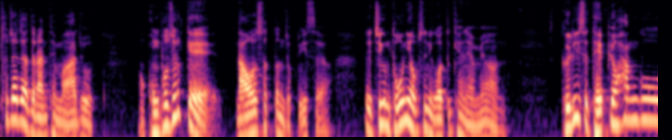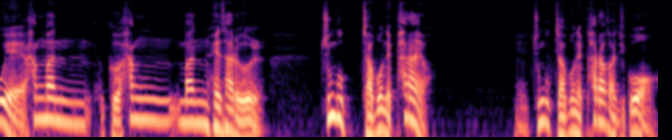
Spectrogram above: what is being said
투자자들한테 뭐 아주 어, 공포스럽게 나왔었던 적도 있어요. 근데 지금 돈이 없으니까 어떻게 하냐면 그리스 대표 항구의 항만 그 항만 회사를 중국 자본에 팔아요. 예, 중국 자본에 팔아가지고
